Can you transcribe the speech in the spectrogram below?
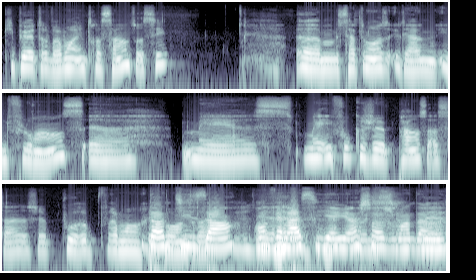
qui peut être vraiment intéressantes aussi. Euh, certainement, il y a une influence, euh, mais, mais il faut que je pense à ça je, pour vraiment Dans répondre. dix ans, on verra s'il y a eu un changement dans, Oui,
